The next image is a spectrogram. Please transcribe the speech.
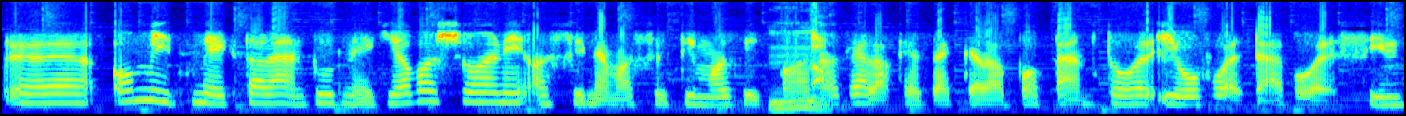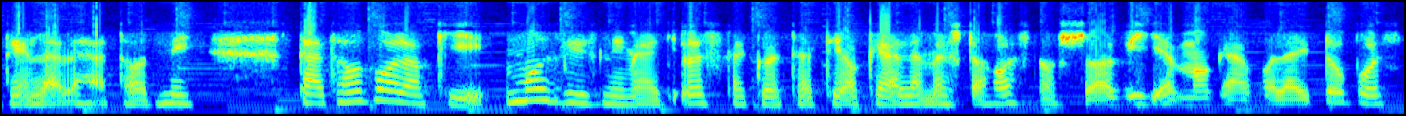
Uh, amit még talán tudnék javasolni, a Cinema City mozikban az elak ezekkel a papámtól jó voltából szintén le lehet adni. Tehát ha valaki mozizni megy, összekötheti a kellemest a hasznossal, vigyen magával egy dobozt,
